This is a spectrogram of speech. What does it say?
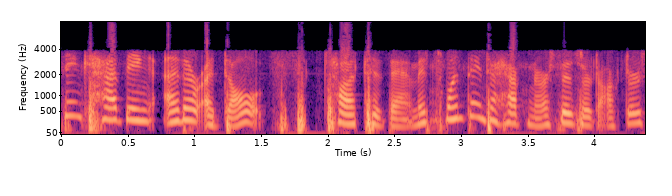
think having other adults talk to them, it's one thing to have nurses or doctors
